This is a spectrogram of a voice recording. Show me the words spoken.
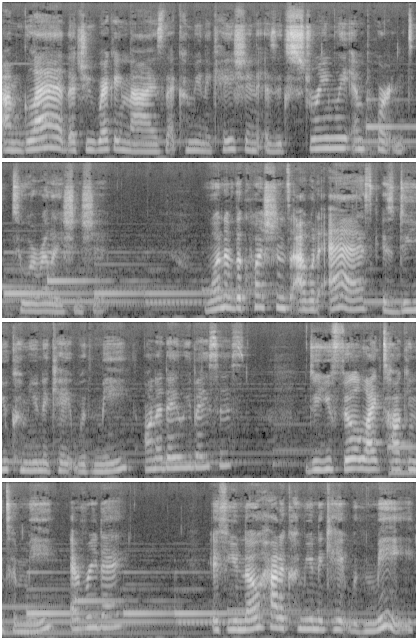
I'm glad that you recognize that communication is extremely important to a relationship. One of the questions I would ask is Do you communicate with me on a daily basis? Do you feel like talking to me every day? If you know how to communicate with me,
